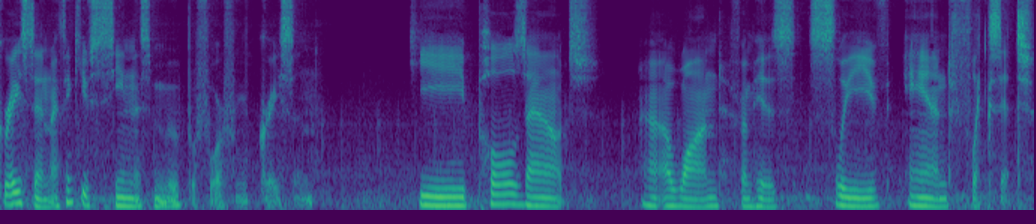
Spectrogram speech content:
Grayson, I think you've seen this move before from Grayson. He pulls out uh, a wand from his sleeve and flicks it.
